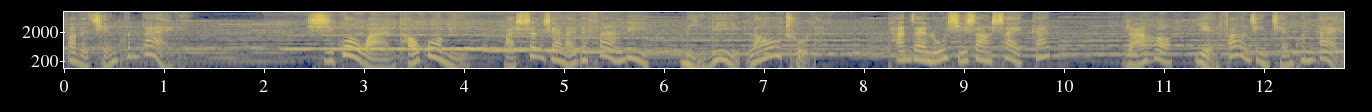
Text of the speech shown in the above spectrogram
放在乾坤袋里。洗过碗、淘过米，把剩下来的饭粒、米粒捞出来，摊在炉席上晒干，然后也放进乾坤袋里。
